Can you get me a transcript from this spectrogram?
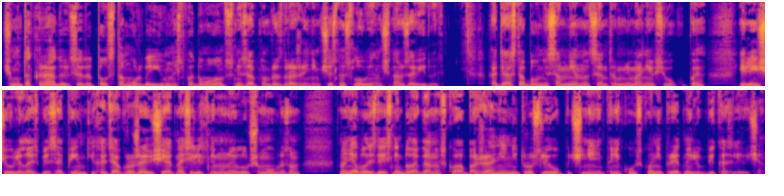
«Чему так радуется эта толстомордая юность?» — подумал он с внезапным раздражением. «Честное слово, я начинаю завидовать» хотя Остап был, несомненно, центром внимания всего купе, и речь улилась без запинки, хотя окружающие относились к нему наилучшим образом, но не было здесь ни балагановского обожания, ни трусливого подчинения Паниковского, ни приятной любви Козлевича.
